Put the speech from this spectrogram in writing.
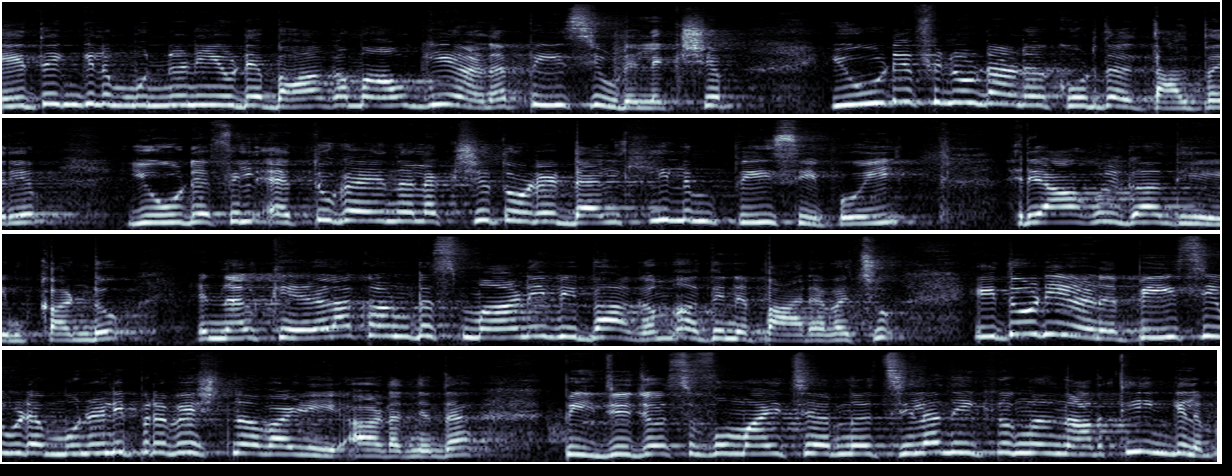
ഏതെങ്കിലും മുന്നണിയുടെ ഭാഗമാവുകയാണ് പി സിയുടെ ലക്ഷ്യം. യു ഡി എഫിനോടാണ് കൂടുതൽ താല്പര്യം യു ഡി എഫിൽ എത്തുക എന്ന ലക്ഷ്യത്തോടെ ഡൽഹിയിലും പി സി പോയി. രാഹുൽ ഗാന്ധിയെയും കണ്ടു. എന്നാൽ കേരള കോൺഗ്രസ് മാണി വിഭാഗം അതിന് പാരവച്ചു. ഇതോടെയാണ് പി സിയുടെ മുന്നണി പ്രവേശന വഴി അടഞ്ഞത്. പി ജെ ജോസഫുമായി ചേർന്ന് ചില നീക്കങ്ങൾ നടത്തിയെങ്കിലും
